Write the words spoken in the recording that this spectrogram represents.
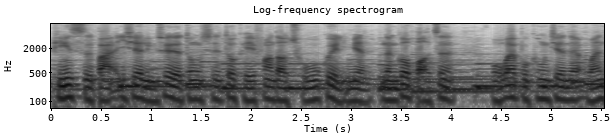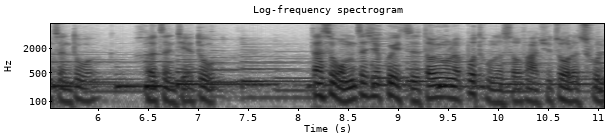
平时把一些零碎的东西都可以放到储物柜里面，能够保证我外部空间的完整度和整洁度。但是我们这些柜子都用了不同的手法去做了处理。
